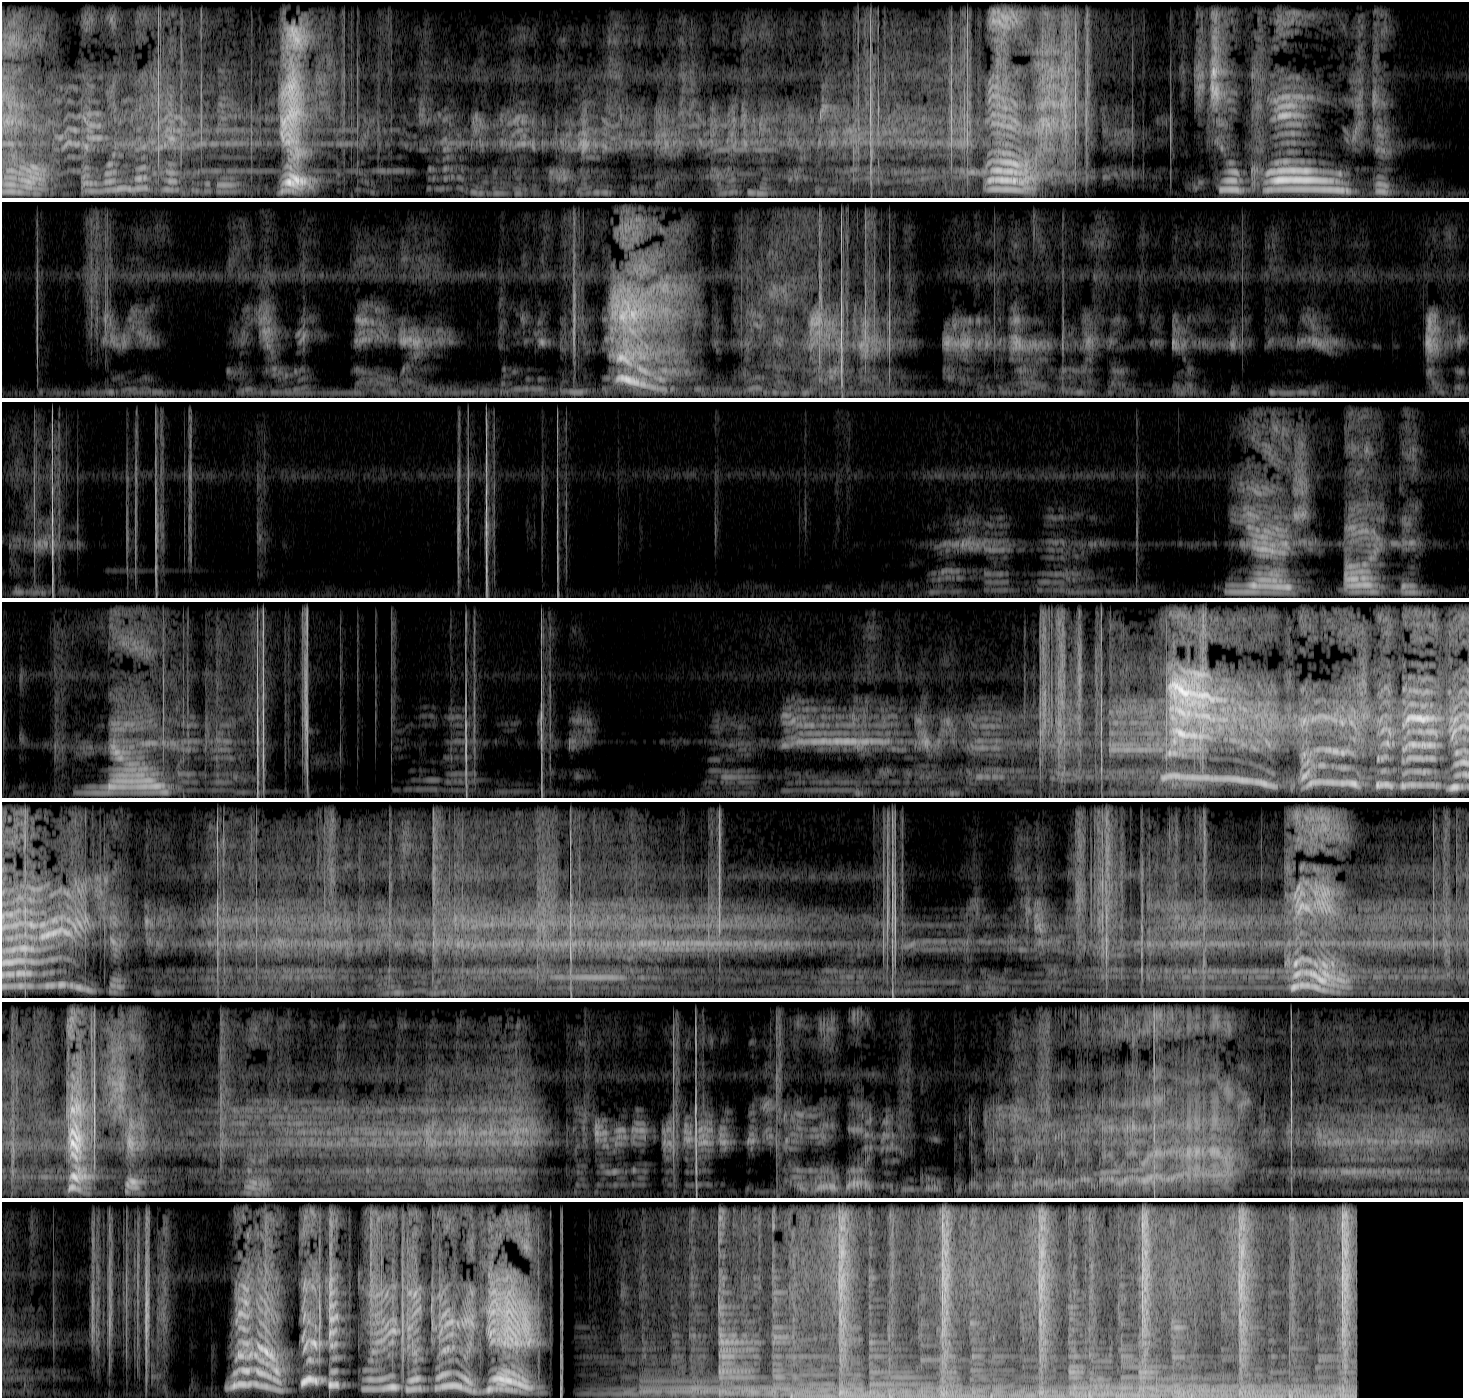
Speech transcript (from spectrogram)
Oh, I wonder what happened to me. Yes. She'll never be able to play the part. Maybe this is for the best. I'll write you another part, Rosita. Ah, too closed. I think now. Get. Huh. Oh, well, Wow, that's a great good trailer, yay!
